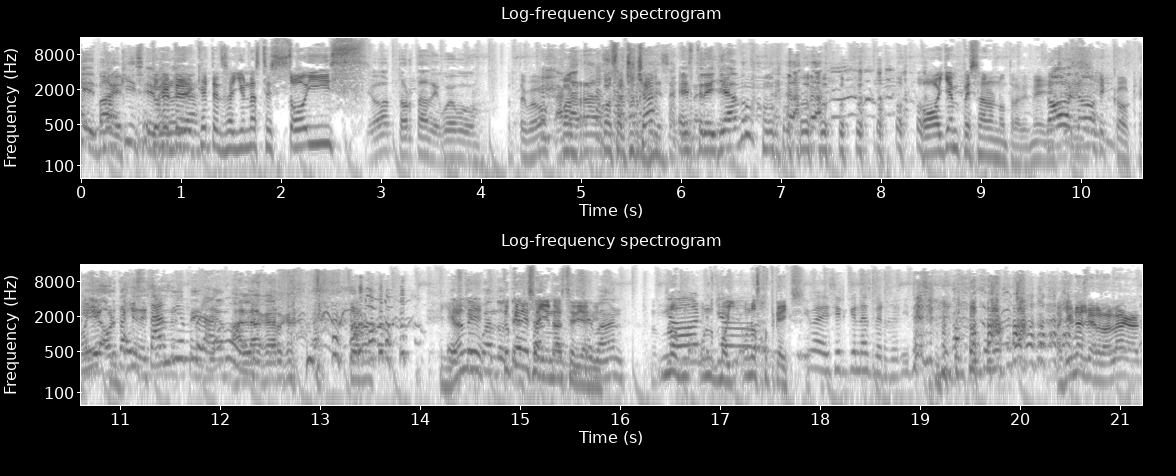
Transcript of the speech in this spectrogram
es que no bye. quise, ¿Tú qué te, ya. qué te desayunaste? ¿Sois? Yo, torta de huevo. ¿De huevo? ¿Con, salchicha? ¿Estrellado? Oh, ya empezaron otra vez. me- No, no. Qué co- qué- Oye, ahorita que Están decías bien bravos. A la garganta. Y dale, Es que cuando ¿Tú qué desayunaste, se Diana? van. Unos, No, unos, yo moll- unos hotcakes. Iba a decir que unas verduritas. Aquí unas verdolagas.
